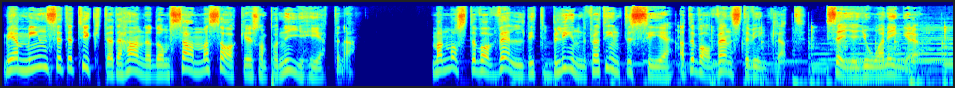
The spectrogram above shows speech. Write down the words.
Men jag minns att jag tyckte att det handlade om samma saker som på nyheterna. Man måste vara väldigt blind för att inte se att det var vänstervinklat, säger Johan Ingerö.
